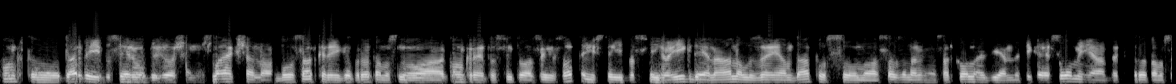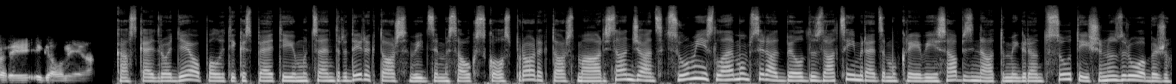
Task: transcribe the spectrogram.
punktu darbības ierobežošanu, slēgšanu būs atkarīga, protams, no konkrētas situācijas attīstības, jo ikdienā analizējam datus un sazināmies ar kolēģiem ne tikai Somijā, bet, protams, arī Igaunijā. Kā skaidro ģeopolitika politikas pētījumu centra direktors, Vidzemes augstskolas prorektors Māris Anžāns, Somijas lēmums ir atbild uz acīm redzamu Krievijas apzinātu migrantu sūtīšanu uz robežu.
